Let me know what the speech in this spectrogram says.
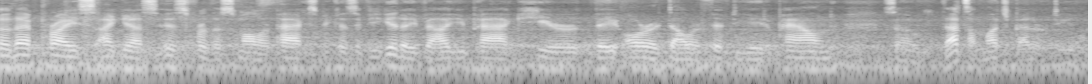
So that price, I guess, is for the smaller packs because if you get a value pack here, they are $1.58 a pound. So that's a much better deal.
